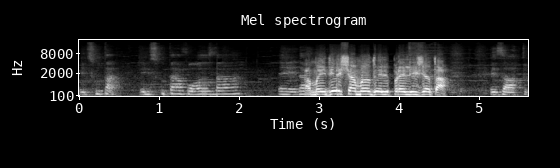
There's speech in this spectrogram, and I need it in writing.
Ele escuta, ele escuta a voz da. é, da A mãe dele chamando ele pra ele jantar. Exato.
